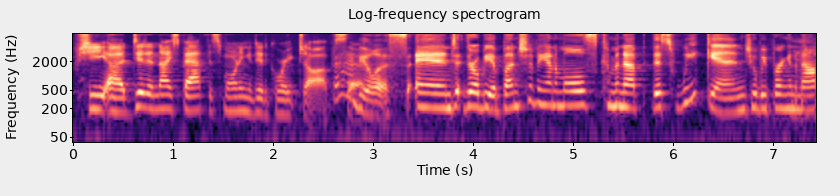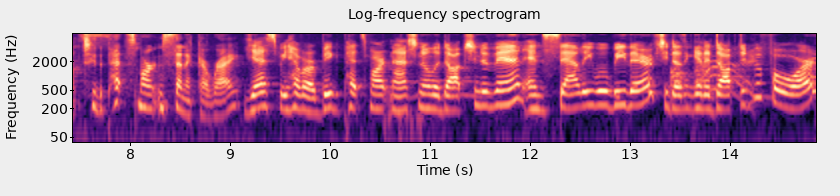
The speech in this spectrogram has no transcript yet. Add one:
she uh, did a nice bath this morning and did a great job. so. Fabulous. And there will be a bunch of animals coming up this weekend. You'll be bringing them out to the PetSmart in Seneca, right? Yes, we have our big PetSmart National Adoption event, and Sally will be there if she doesn't get adopted before.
